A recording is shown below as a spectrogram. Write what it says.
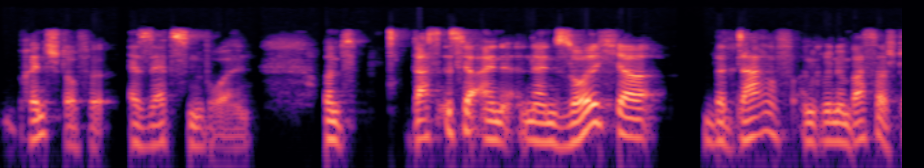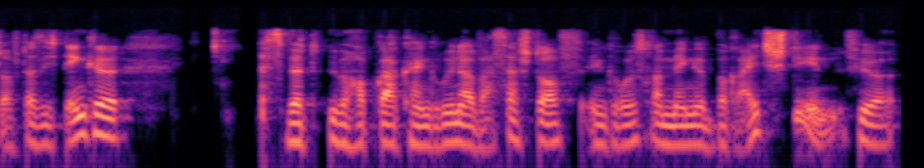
Brennstoffe ersetzen wollen. Und das ist ja ein, ein solcher Bedarf an grünem Wasserstoff, dass ich denke, es wird überhaupt gar kein grüner Wasserstoff in größerer Menge bereitstehen für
